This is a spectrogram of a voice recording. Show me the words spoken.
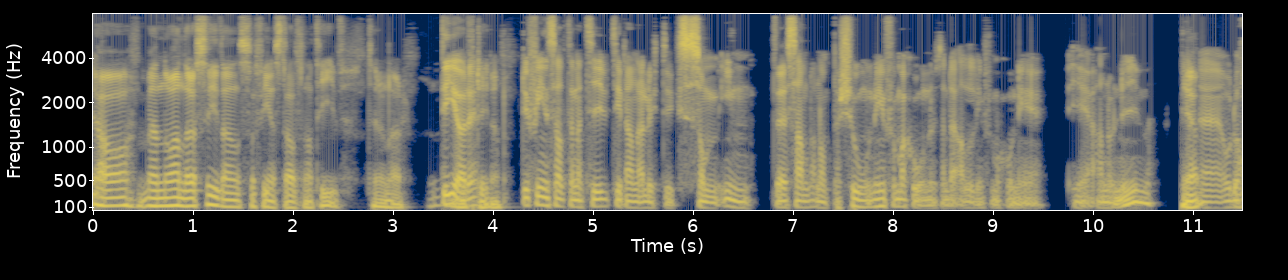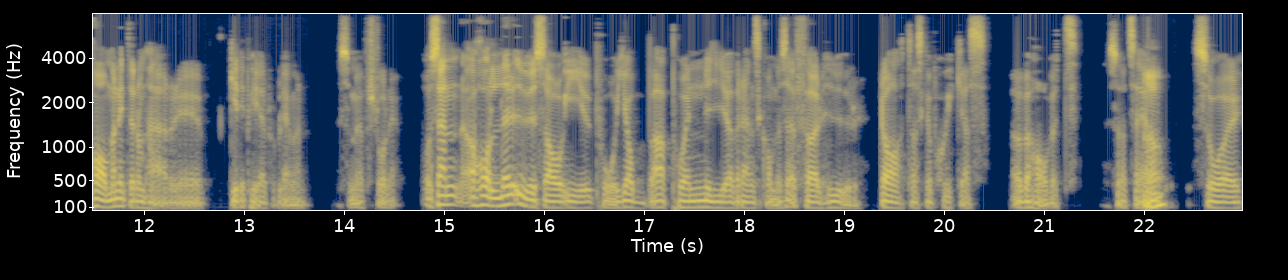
Ja, men å andra sidan så finns det alternativ till den där. Det gör det. Det finns alternativ till Analytics som inte samlar någon personlig information utan där all information är, är anonym. Eh, och då har man inte de här eh, GDPR-problemen, som jag förstår det. Och sen håller USA och EU på att jobba på en ny överenskommelse för hur data ska få skickas över havet, så att säga. Ja. Så det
